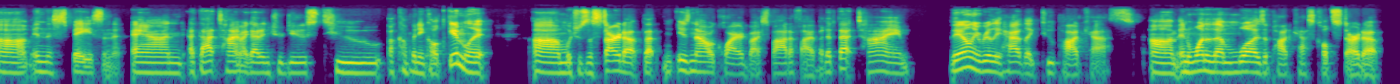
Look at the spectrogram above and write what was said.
um, in this space. And, and at that time I got introduced to a company called Gimlet, um, which was a startup that is now acquired by Spotify. But at that time, they only really had like two podcasts. Um, and one of them was a podcast called Startup,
